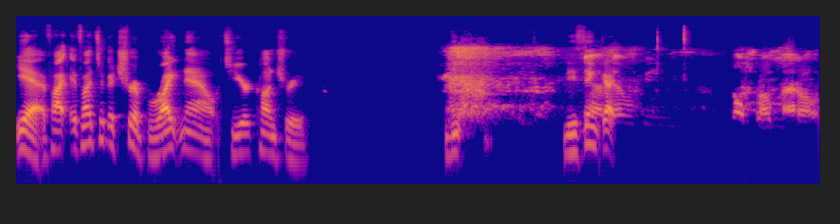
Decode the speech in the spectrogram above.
yeah, if I if I took a trip right now to your country, do, do you think yeah, I that would be no problem at all.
